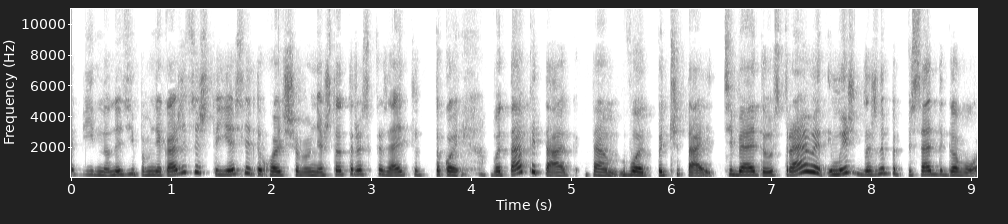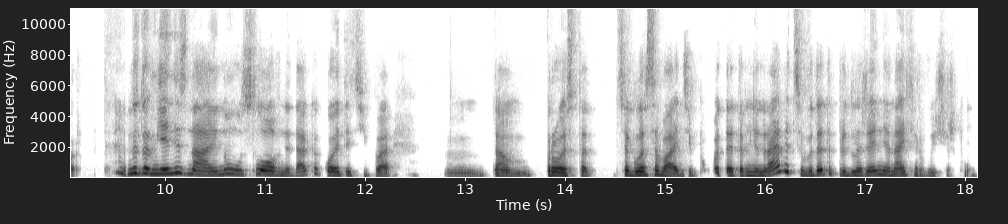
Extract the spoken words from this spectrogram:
обидно. Ну, типа, мне кажется, что если ты хочешь обо мне что-то рассказать, то ты такой, вот так и так, там, вот, почитай, тебя это устраивает, и мы же должны подписать договор. Ну, там, я не знаю, ну, условный, да, какой-то, типа, там, просто согласовать, типа, вот это мне нравится, вот это предложение нахер вычеркни.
